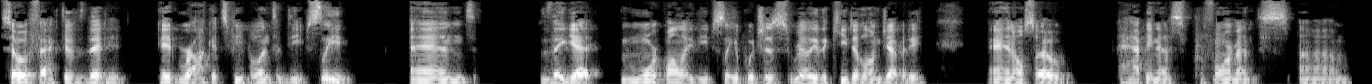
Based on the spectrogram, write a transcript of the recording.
so effective that it it rockets people into deep sleep, and they get more quality deep sleep, which is really the key to longevity, and also happiness, performance. Um,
